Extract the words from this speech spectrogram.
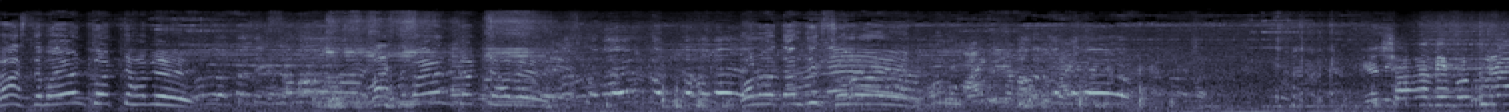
বাস্তবায়ন করতে হবে! বাস্তবায়ন করতে হবে! গণতান্ত্রিক সময়ের সংগ্রামী বন্ধুরা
